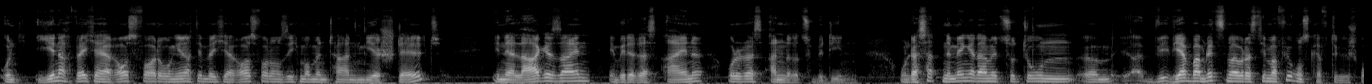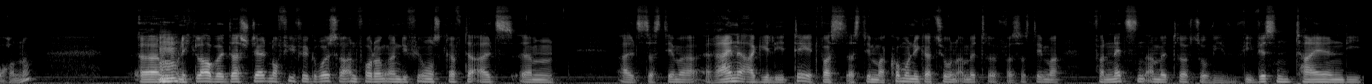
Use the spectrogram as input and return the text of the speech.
Und je nach welcher Herausforderung, je nachdem, welche Herausforderung sich momentan mir stellt, in der Lage sein, entweder das eine oder das andere zu bedienen. Und das hat eine Menge damit zu tun. Ähm, wir, wir, haben beim letzten Mal über das Thema Führungskräfte gesprochen. Ne? Ähm, mhm. Und ich glaube, das stellt noch viel, viel größere Anforderungen an die Führungskräfte als, ähm, als das Thema reine Agilität, was das Thema Kommunikation anbetrifft, was das Thema Vernetzen anbetrifft, so wie, wie Wissen teilen, die,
